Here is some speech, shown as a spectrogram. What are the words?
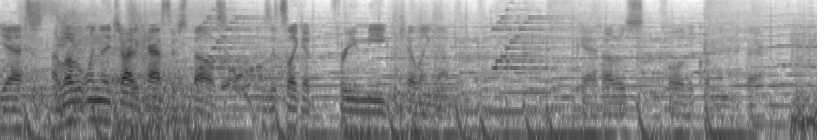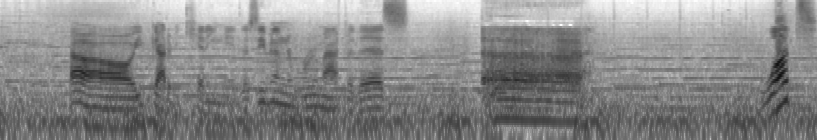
Yes. I love it when they try to cast their spells. Because it's like a free me killing them. Okay, I thought it was full of equipment right there. Oh, you've got to be kidding me. There's even a room after this. What?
